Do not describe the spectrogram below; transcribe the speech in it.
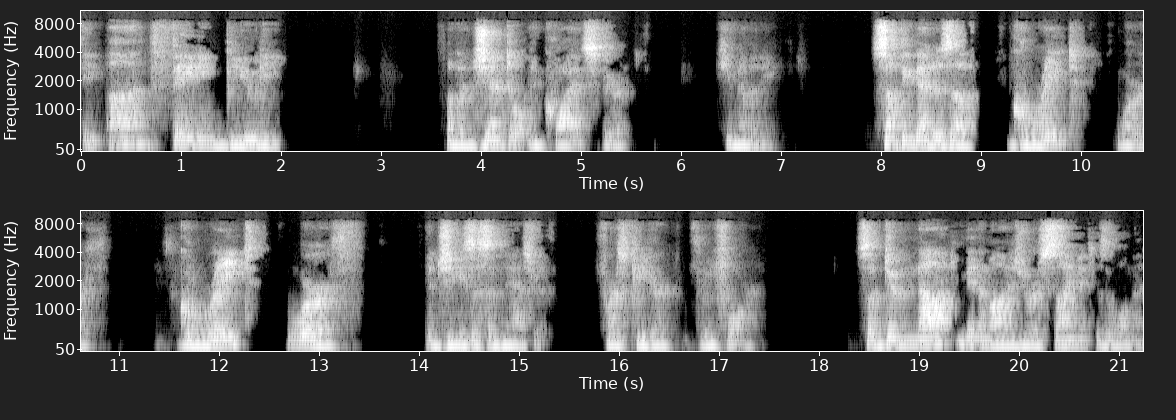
the unfading beauty of a gentle and quiet spirit, humility, something that is of great worth, great worth Jesus of Nazareth. 1 Peter 3 4. So do not minimize your assignment as a woman.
